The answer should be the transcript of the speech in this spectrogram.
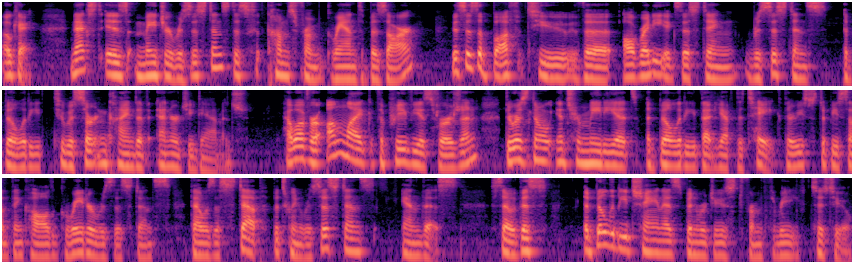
Okay, next is Major Resistance. This comes from Grand Bazaar. This is a buff to the already existing resistance ability to a certain kind of energy damage. However, unlike the previous version, there is no intermediate ability that you have to take. There used to be something called Greater Resistance that was a step between resistance and this. So this ability chain has been reduced from 3 to 2.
